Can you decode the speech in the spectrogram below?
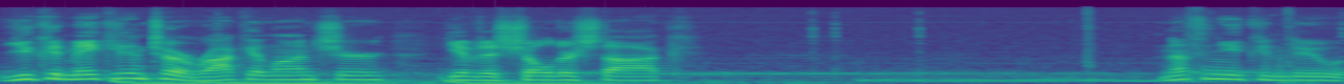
You could make it into a rocket launcher, give it a shoulder stock. Nothing you can do.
